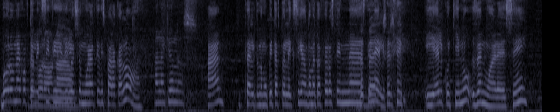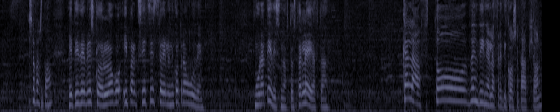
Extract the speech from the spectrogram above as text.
Μπορώ να έχω αυτολεξή μπορώ τη να- δήλωση ο Μουρατίδης παρακαλώ; Αλλά κιόλας. Α, θέλετε να μου πείτε αυτολεξή για να το μεταφέρω στην, ε, Δεν στην πέ- Έλλη. Ξέρεις τι; Η Έλλη Κοκκίνου δεν μου αρέσει Σεβαστό. γιατί δεν βρίσκω λόγο ύπαρξή της στο ελληνικό τραγούδι. Μουρατίδης είναι αυτός, τα λέει αυτά. Καλά, αυτό δεν δίνει ελαφρυντικό σε κάποιον.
